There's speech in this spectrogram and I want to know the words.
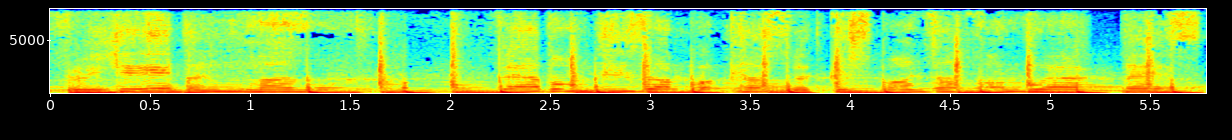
für jeden Mann. Werbung dieser Podcast wird gesponsert von Workbase.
